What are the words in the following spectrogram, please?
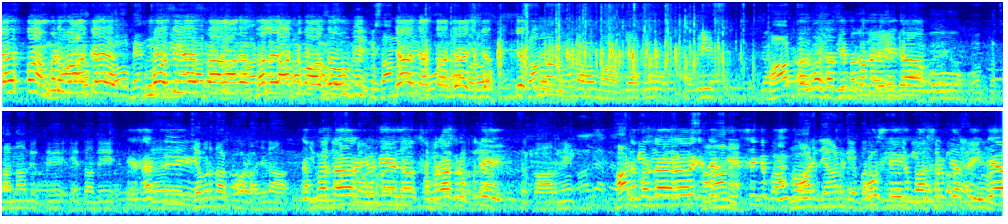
ਇਹ ਭਾਂਬੜ ਵਾਲ ਕੇ ਮੋਦੀ ਦੇ ਪੈਰਾਂ ਦੇ ਥੱਲੇ ਅੱਗ ਬਾਲ ਦੇਊਗੀ। ਜੈ ਜਨਤਾ, ਜੈ ਸ਼੍ਰੀ ਕਿਸਾਨਾਂ ਨੂੰ ਦਿਓ। ਇਸ ਦੇ ਜਿਹੜੇ ਜਿਹੜਾ ਉਹ ਉਹ ਕਿਸਾਨਾਂ ਦੇ ਉੱਤੇ ਇਦਾਂ ਦੇ ਸਾਡੀ ਜ਼ਬਰ ਦਾ ਕੁਹਾੜਾ ਜਿਹੜਾ ਨੰਬਰਦਾਰ ਯੂਨੀਅਨ ਸਮਰਾ ਗਰੁੱਪ ਦੇ ਸਰਕਾਰ ਨੇ ਹਰ ਕਿਸਾਨ ਮਰ ਜਾਣਗੇ ਪਰ ਉਹ ਆਪਣੀ ਸਟੇਟ ਜ਼ਮੀਨ 500 ਰੁਪਏ ਦੇ ਭੇਜਦੇ ਆ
